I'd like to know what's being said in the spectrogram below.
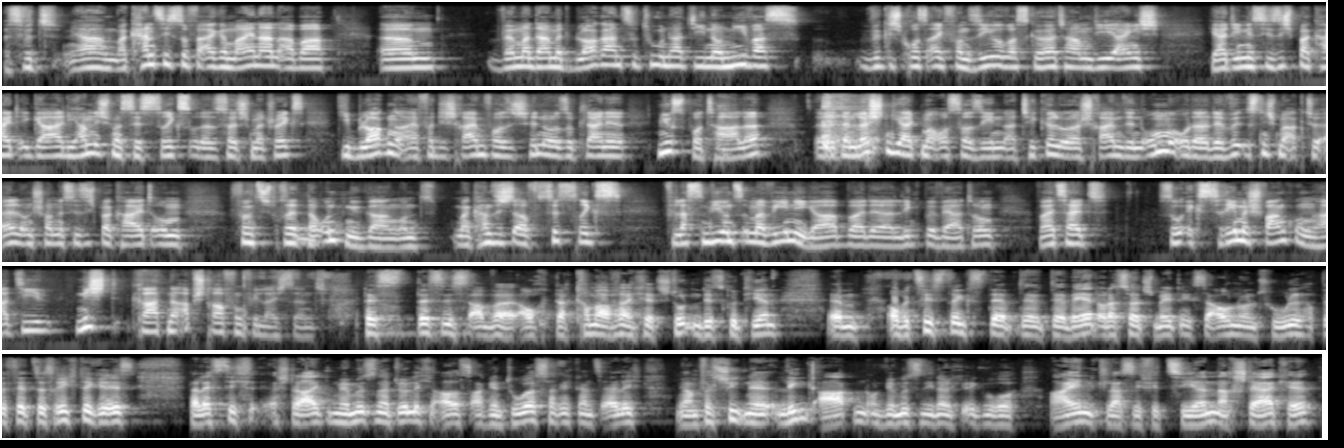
es wird, ja, man kann es nicht so verallgemeinern, aber ähm, wenn man da mit Bloggern zu tun hat, die noch nie was wirklich großartig von SEO was gehört haben, die eigentlich ja, denen ist die Sichtbarkeit egal, die haben nicht mal Systrix oder Searchmetrics, die bloggen einfach, die schreiben vor sich hin oder so kleine Newsportale, äh, dann löschen die halt mal aus Versehen einen Artikel oder schreiben den um oder der ist nicht mehr aktuell und schon ist die Sichtbarkeit um 50% nach unten gegangen. Und man kann sich auf Systrix verlassen wir uns immer weniger bei der Linkbewertung, weil es halt so extreme Schwankungen hat, die nicht gerade eine Abstrafung vielleicht sind. Das, das ist aber auch, da kann man wahrscheinlich jetzt Stunden diskutieren, ähm, ob jetzt Systrix der, der, der Wert oder Searchmetrics ja auch nur ein Tool, ob das jetzt das Richtige ist, da lässt sich streiten. Wir müssen natürlich als Agentur, sage ich ganz ehrlich, wir haben verschiedene Linkarten und wir müssen die natürlich irgendwo einklassifizieren nach Stärke.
